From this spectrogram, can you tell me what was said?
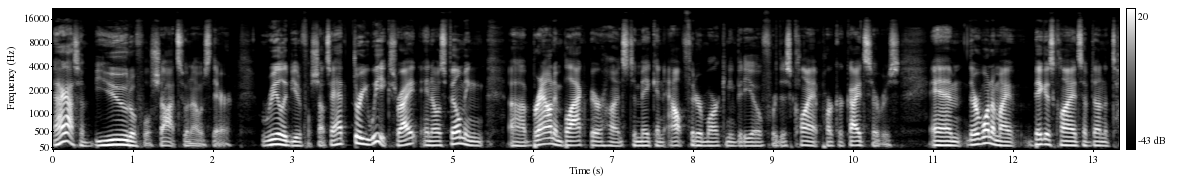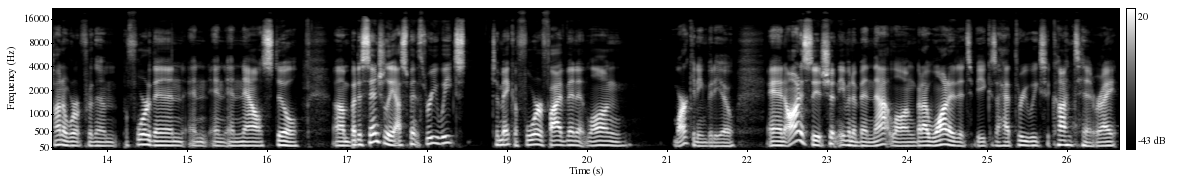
And I got some beautiful shots when I was there. Really beautiful shots. I had three weeks, right? And I was filming uh, brown and black bear hunts to make an outfitter marketing video for this client, Parker Guide Service. And they're one of my biggest clients. I've done a ton of work for them before then and, and, and now still. Um, but essentially, I spent three weeks to make a four or five minute long marketing video. And honestly, it shouldn't even have been that long, but I wanted it to be because I had three weeks of content, right?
